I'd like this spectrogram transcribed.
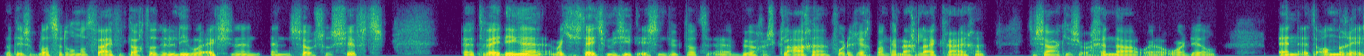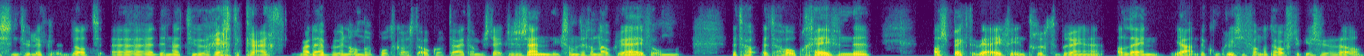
Dat is op bladzijde 185 de legal action en social shifts. Twee dingen. Wat je steeds meer ziet is natuurlijk dat burgers klagen voor de rechtbank en daar gelijk krijgen. De zaakjes Urgenda-oordeel. En het andere is natuurlijk dat de natuur rechten krijgt. Maar daar hebben we in een andere podcast ook al tijd aan besteed. Dus er zijn, ik zal zeggen, ook weer even om het, het hoopgevende aspecten weer even in terug te brengen. Alleen, ja, de conclusie van het hoofdstuk is weer wel,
